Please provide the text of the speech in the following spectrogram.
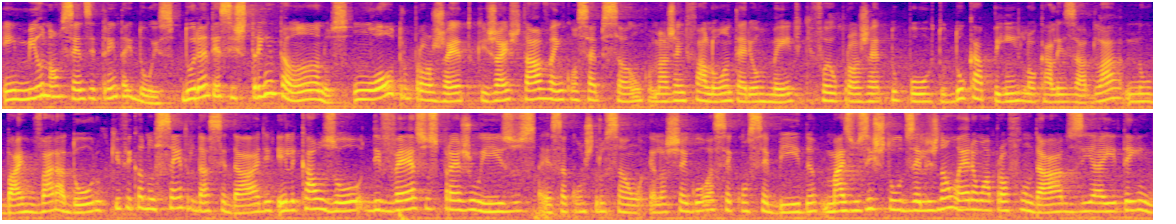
em 1932. Durante esses 30 anos, um outro projeto que já estava em concepção, como a gente falou anteriormente, que foi o projeto do Porto do Capim, localizado lá no bairro Varadouro, que fica no centro da cidade, ele causou diversos prejuízos. Essa construção, ela chegou a ser concebida, mas os estudos eles não eram aprofundados e aí tem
